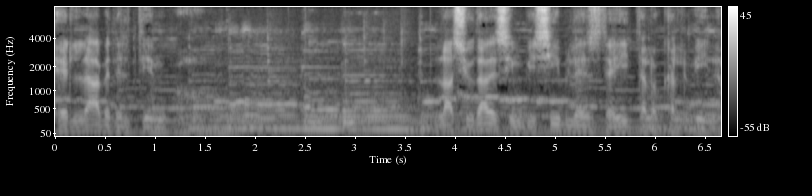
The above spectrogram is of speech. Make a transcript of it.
El ave del tiempo. Las ciudades invisibles de Ítalo Calvino.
